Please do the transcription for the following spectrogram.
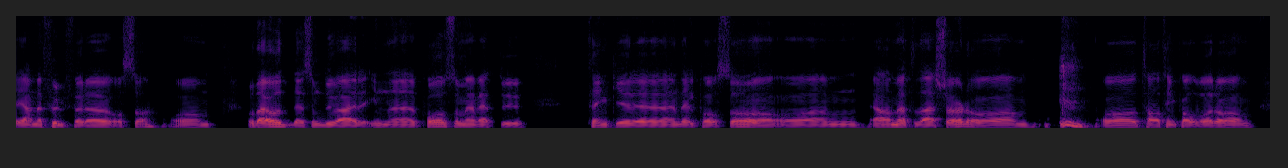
gjerne fullføre også. Og, og, det er jo det som du er inne på, som jeg vet du tenker eh, en del på også. Og, ja, møte deg sjøl og, og, ta ting på alvor. Og,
